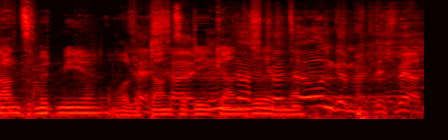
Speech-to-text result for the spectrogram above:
Ta wolle los tanzen mit mir, wolle tanzen die Festhalten, das ganze könnte Nacht. ungemütlich werden.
